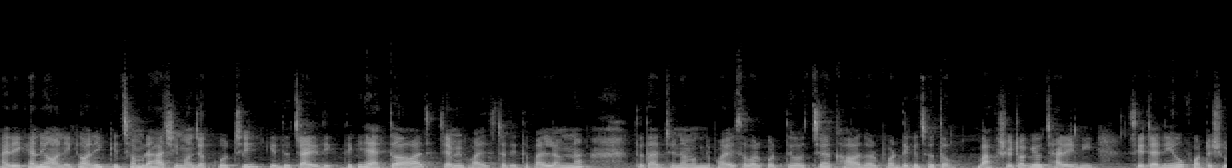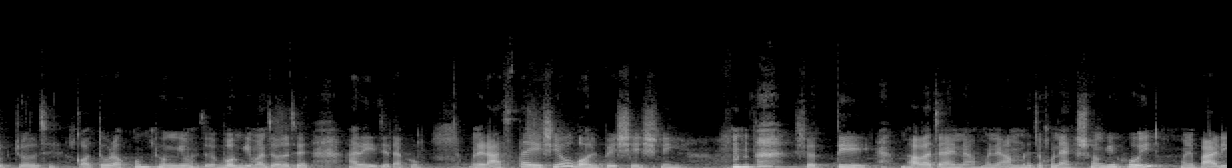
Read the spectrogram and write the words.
আর এখানে অনেকে, অনেক কিছু আমরা হাসি মজাক করছি, কিন্তু চারিদিক থেকে এত আওয়াজ যে আমি ভয়েসটা দিতে পারলাম না। তো তার জন্য আমাকে ভয়েস ওভার করতে হচ্ছে। আর খাওয়া দাওয়ার পর দেখেছ তো? বাক্সটাকেও ছাড়েনি। সেটা নিয়েও ফটোশ্যুট চলছে। কত রকম ভঙ্গিমা ভঙ্গিমা চলছে। আর এই যে দেখো মানে রাস্তায় এসেও গল্পের শেষ নেই। সত্যি ভাবা যায় না। মানে আমরা যখন একসঙ্গে হই মানে বাড়ি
